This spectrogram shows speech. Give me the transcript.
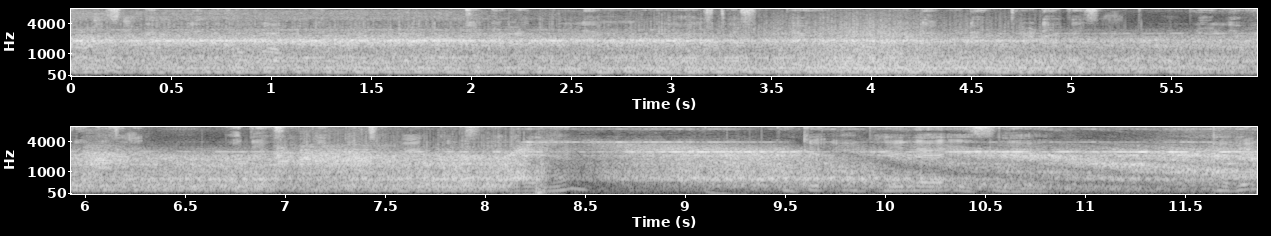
थोड़ा सा गेम दिखाऊँगा आपको जो कि मैं वो देख सकते हैं हैं है इसलिए ठीक है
